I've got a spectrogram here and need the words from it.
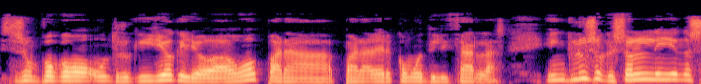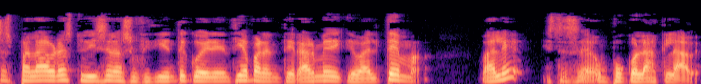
Este es un poco un truquillo que yo hago para, para ver cómo utilizarlas. Incluso que solo leyendo esas palabras tuviese la suficiente coherencia para enterarme de qué va el tema, ¿vale? Esta es un poco la clave.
